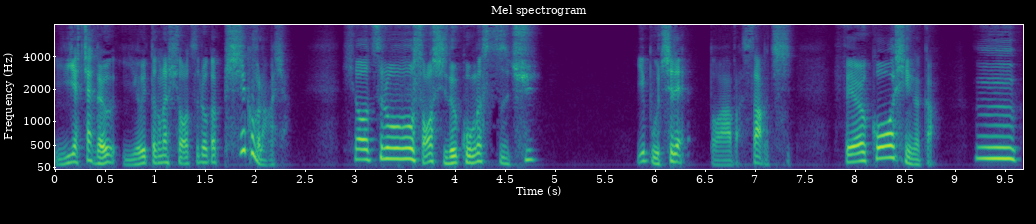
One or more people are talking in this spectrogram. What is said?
伊一夹头，以后蹬了小猪猡个屁股浪向。小猪猡朝前头滚了四圈，伊爬起来倒也勿生气，反而高兴地讲：“嗯，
